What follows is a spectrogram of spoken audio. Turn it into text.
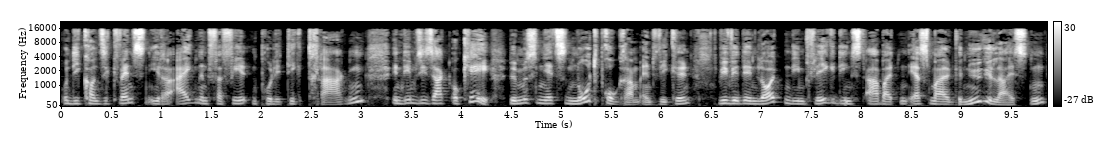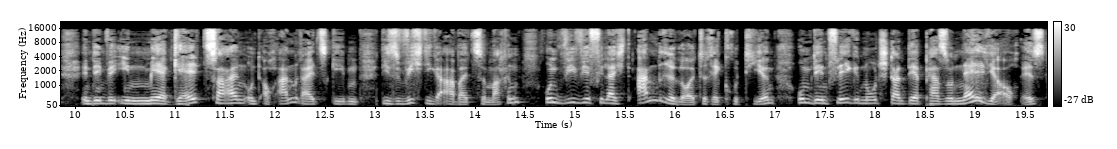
und die Konsequenzen ihrer eigenen verfehlten Politik tragen, indem sie sagt, okay, wir müssen jetzt ein Notprogramm entwickeln, wie wir den Leuten, die im Pflegedienst arbeiten, erstmal Genüge leisten, indem wir ihnen mehr Geld zahlen und auch Anreiz geben, diese wichtige Arbeit zu machen machen und wie wir vielleicht andere Leute rekrutieren, um den Pflegenotstand, der personell ja auch ist,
